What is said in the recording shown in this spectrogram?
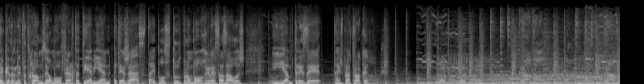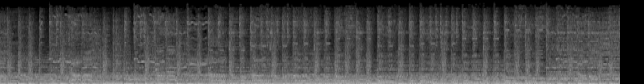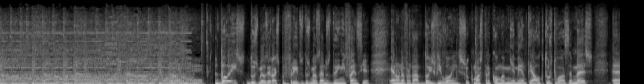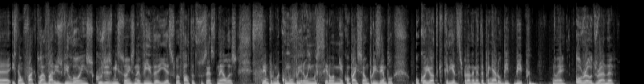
A caderneta de cromos é uma oferta TMN até já, Staples, tudo para um bom regresso às aulas. E AM3E, tens para a troca? Meus heróis preferidos dos meus anos de infância eram, na verdade, dois vilões, o que mostra como a minha mente é algo tortuosa. Mas uh, isto é um facto: há vários vilões cujas missões na vida e a sua falta de sucesso nelas sempre me comoveram e mereceram a minha compaixão. Por exemplo, o Coyote, que queria desesperadamente apanhar o Bip Bip, não é? O Roadrunner,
